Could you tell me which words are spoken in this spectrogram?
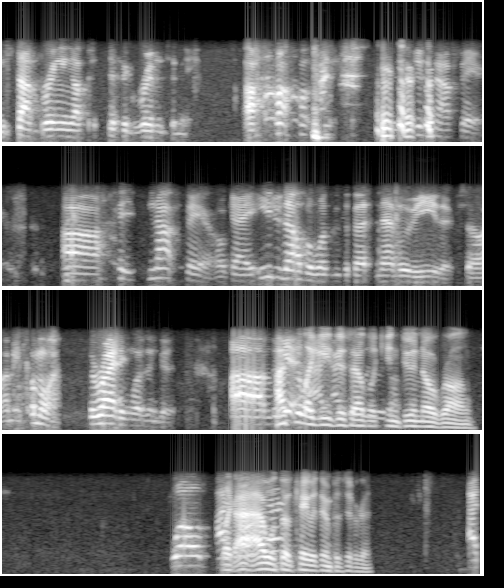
and stop bringing up Pacific Rim to me. Um, it's just not fair. Uh, it's not fair, okay? Idris Elba wasn't the best in that movie either. So I mean, come on, the writing wasn't good. Um, I yeah, feel like I, Elba completely- can do no wrong. Well, Like I, I, I was okay with him in Pacific Rim. I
